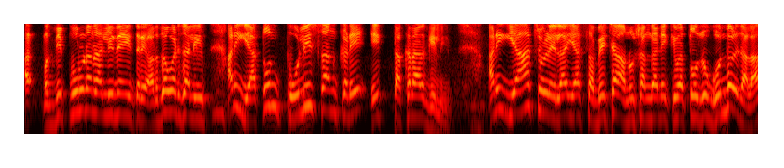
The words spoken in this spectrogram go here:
अगदी पूर्ण झाली नाही तरी अर्धवट झाली आणि यातून पोलिसांकडे एक तक्रार गेली. आणि याच वेळेला या सभेच्या अनुषंगाने किंवा तो जो गोंधळ झाला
